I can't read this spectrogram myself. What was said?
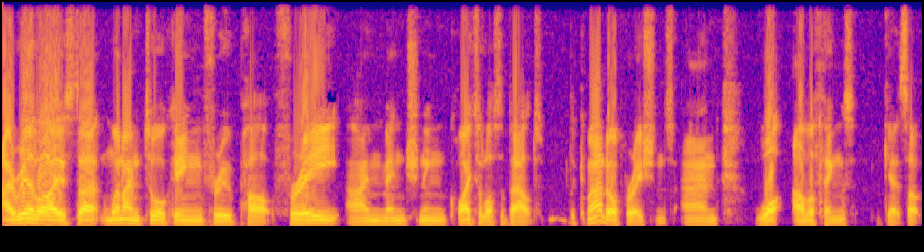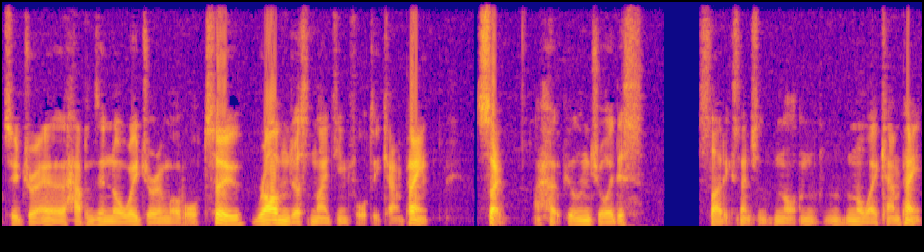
I realized that when I'm talking through part three, I'm mentioning quite a lot about the commando operations and what other things gets up to uh, happens in Norway during World War II, rather than just 1940 campaign. So I hope you'll enjoy this slight extension of the Norway campaign.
